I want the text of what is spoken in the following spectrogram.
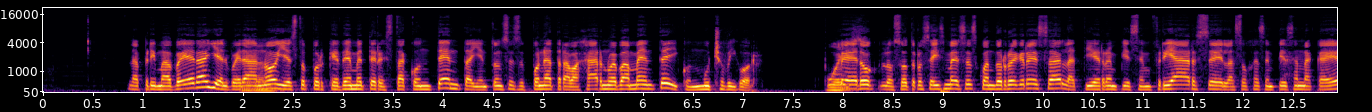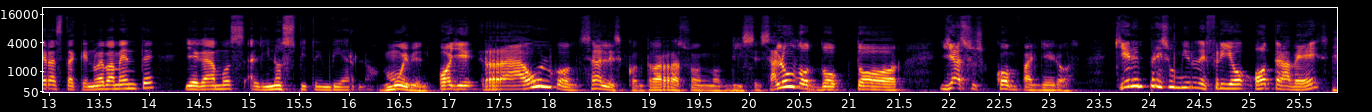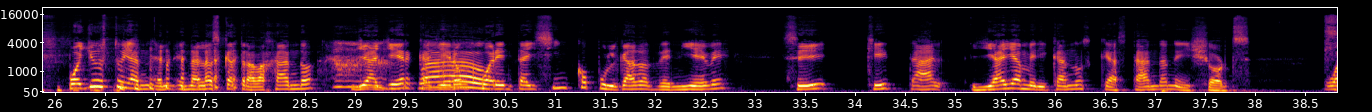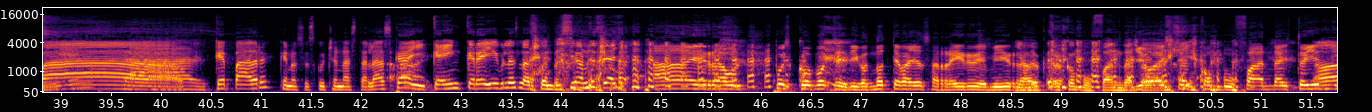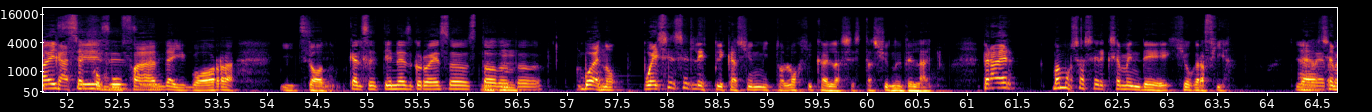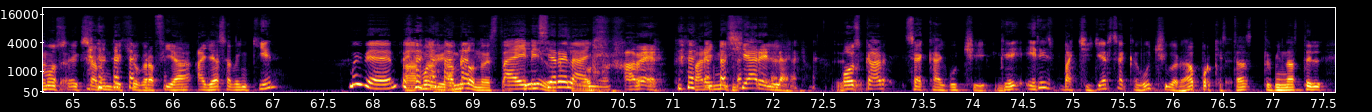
La primavera y el verano, Verano. y esto porque Demeter está contenta y entonces se pone a trabajar nuevamente y con mucho vigor. Pues Pero los otros seis meses, cuando regresa, la tierra empieza a enfriarse, las hojas empiezan a caer hasta que nuevamente llegamos al inhóspito invierno. Muy bien. Oye, Raúl González con toda razón nos dice, saludos doctor y a sus compañeros. ¿Quieren presumir de frío otra vez? Pues yo estoy en, en- en Alaska trabajando y ayer cayeron Wow. 45 pulgadas de nieve. Sí, ¿qué tal? Y hay americanos que hasta andan en shorts. ¿Qué ¡Wow! tal? ¡Qué padre que nos escuchan hasta Alaska Ay. y qué increíbles las condiciones de allá! Ay, Raúl, pues como te digo, no te vayas a reír de mí, Raúl. doctor con bufanda Yo todavía. estoy con bufanda, estoy en Ay, mi casa sí, con sí, bufanda y gorra y todo. Calcetines gruesos, todo, todo. Bueno, pues esa es la explicación mitológica de las estaciones del año. Pero a ver, vamos a hacer examen de geografía. Le A ver, hacemos doctor. examen de geografía allá saben quién. Muy bien. Ah, Muy bien. AMLO no está Para aquí, iniciar el año. A ver, para iniciar el año. Oscar Sakaguchi, que eres bachiller Sakaguchi, ¿verdad? Porque estás terminaste el-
